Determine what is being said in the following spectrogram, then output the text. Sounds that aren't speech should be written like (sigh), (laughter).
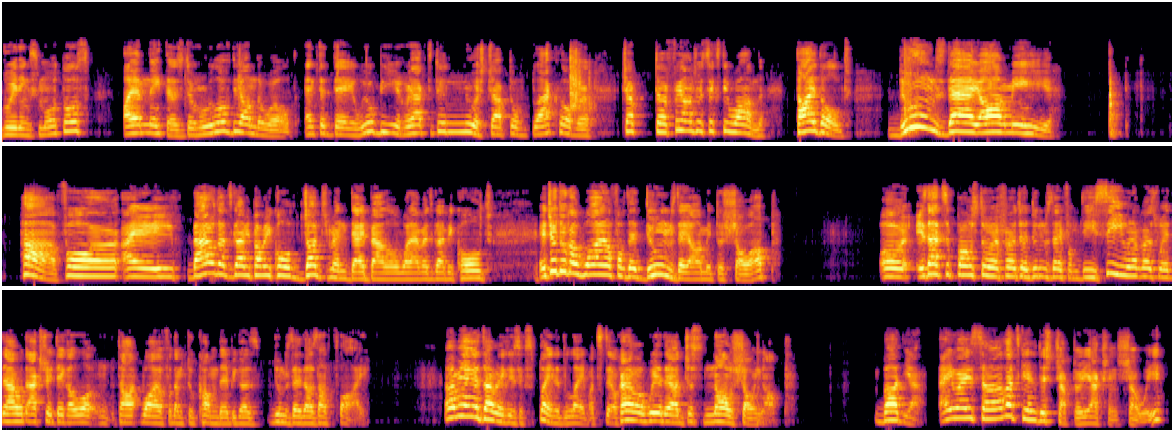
Greetings, mortals. I am Natus, the ruler of the underworld, and today we'll be reacting to the newest chapter of Black Clover, chapter 361, titled Doomsday Army. Huh, for a battle that's gonna be probably called Judgment Day Battle, whatever it's gonna be called, it took a while for the Doomsday Army to show up. Or is that supposed to refer to a Doomsday from DC universe, where that would actually take a long while for them to come there because Doomsday does not fly? I mean, I guess that would at least explain the delay, but still, kind of weird they are just now showing up. But yeah, anyways, uh, let's get into this chapter reaction, shall we?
